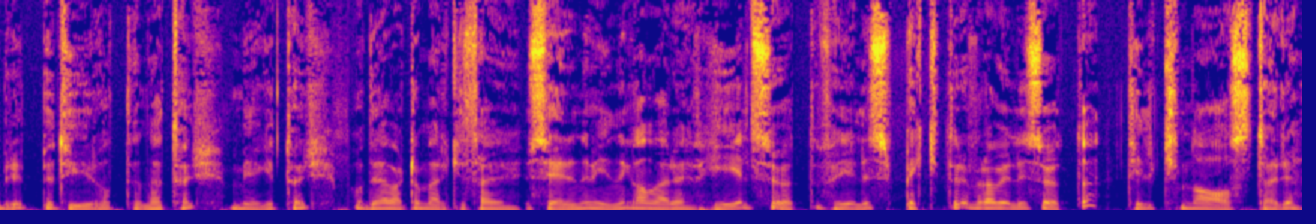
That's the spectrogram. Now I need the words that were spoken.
Brut betyr at den er tørr. Meget tørr. Og det er verdt å merke seg. Seriene viner kan være helt søte, for hele spekteret fra veldig søte til knastørre.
